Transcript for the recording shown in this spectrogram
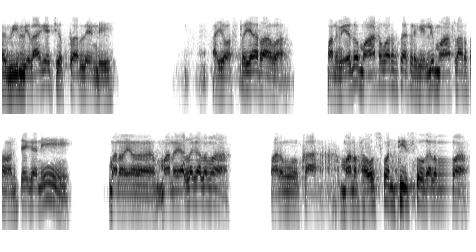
వీళ్ళు ఇలాగే చెప్తారులేండి. అవి వస్తాయా రావా? మనం ఏదో మాట వరకు అక్కడికి వెళ్ళి మాట్లాడతాం. అంతేగాని మనం మనం వెళ్ళగలమా? మనము మన మనం హౌస్ పని తీసుకోగలమా?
